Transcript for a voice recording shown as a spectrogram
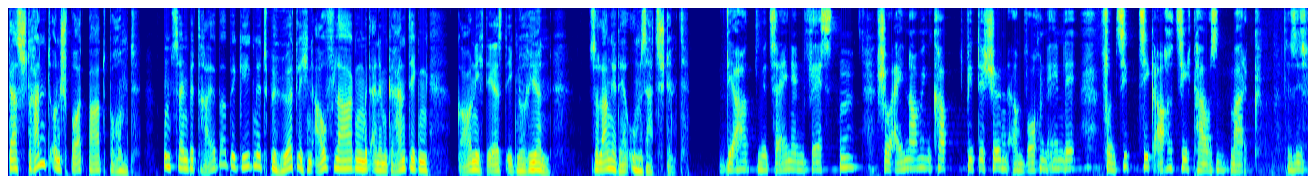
Das Strand- und Sportbad brummt und sein Betreiber begegnet behördlichen Auflagen mit einem grantigen gar nicht erst ignorieren, solange der Umsatz stimmt. Der hat mit seinen Festen schon Einnahmen gehabt, bitteschön, am Wochenende von 70, 80.000 Mark. Das ist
